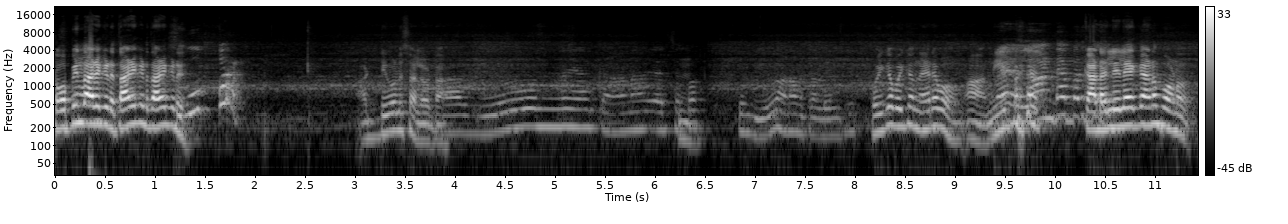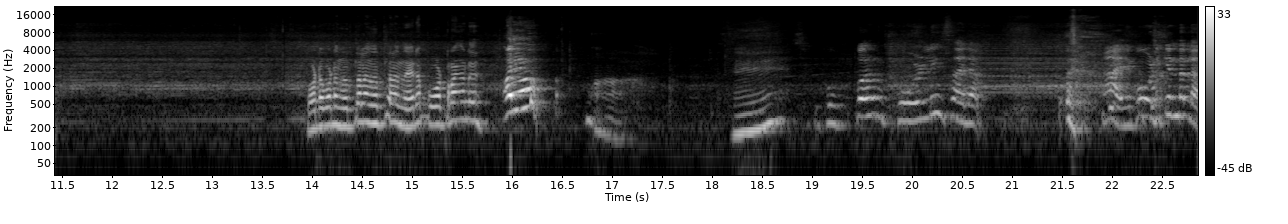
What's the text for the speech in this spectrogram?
ടോപ്പിൽ താഴേക്കിട് താഴേക്കിട് താഴേക്കിട്. സൂപ്പർ. അടിപൊളി സ്ഥലം കേട്ടാ. ആ വ്യൂ ഒന്ന് ഞാൻ കാണാൻ വിചാരിച്ചപ്പോ വ്യൂ കാണാൻ പറ്റുള്ളൂ എനിക്ക്. പോയിക്കോ പോയിക്കോ നേരെ പോ. ആ നീ കടലിലേക്കാണ് പോണത്. പോട്ടെ പോട്ടെ നിർത്തല നിർത്തല നേരെ പോട്ടറങ്ങട്. അയ്യോ! ആ സൂപ്പർ പൊള്ളി സ്ഥലം ആ ഓടിക്കണ്ടല്ലോ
